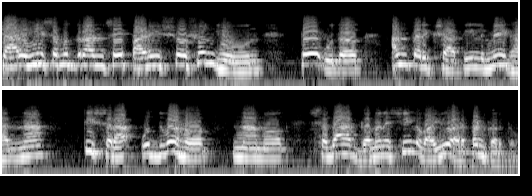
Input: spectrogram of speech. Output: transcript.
चारही समुद्रांचे पाणी शोषून घेऊन ते उदक अंतरिक्षातील मेघांना तिसरा उद्वह नामक सदा गमनशील वायू अर्पण करतो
